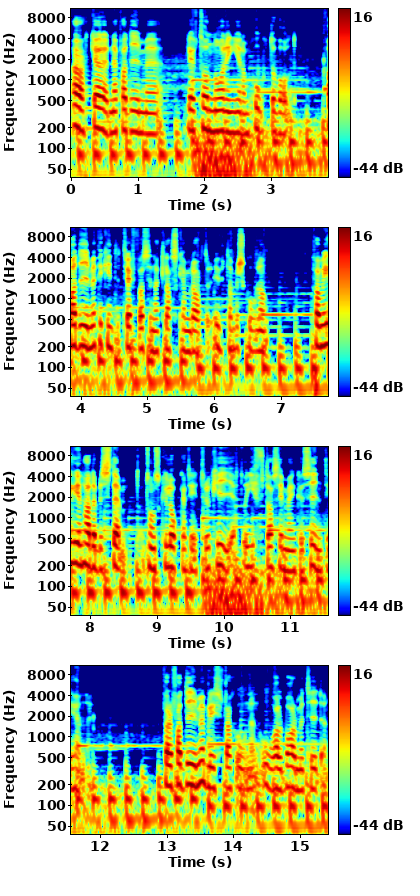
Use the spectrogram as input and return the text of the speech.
ökade när Fadime blev tonåring genom hot och våld. Fadime fick inte träffa sina klasskamrater utanför skolan. Familjen hade bestämt att hon skulle åka till Turkiet och gifta sig med en kusin till henne. För Fadime blev situationen ohållbar med tiden.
